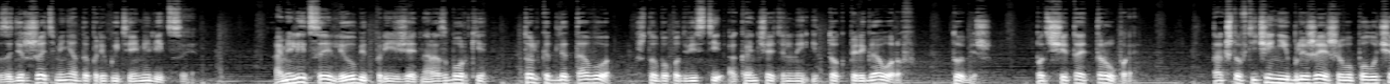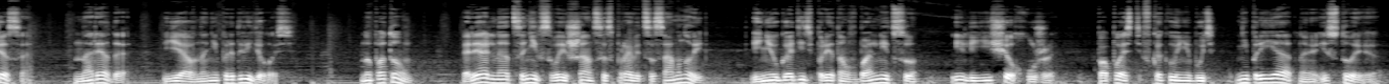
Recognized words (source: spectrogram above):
задержать меня до прибытия милиции. А милиция любит приезжать на разборки только для того, чтобы подвести окончательный итог переговоров, то бишь подсчитать трупы. Так что в течение ближайшего получаса наряда явно не предвиделось. Но потом, реально оценив свои шансы справиться со мной и не угодить при этом в больницу или еще хуже, попасть в какую-нибудь неприятную историю –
